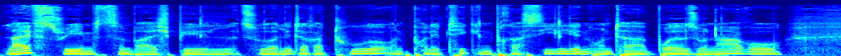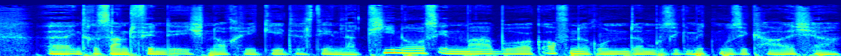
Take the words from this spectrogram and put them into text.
Livestreams zum Beispiel zur Literatur und Politik in Brasilien unter Bolsonaro. Äh, interessant finde ich noch, wie geht es den Latinos in Marburg? Offene Runde Musik mit musikalischer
